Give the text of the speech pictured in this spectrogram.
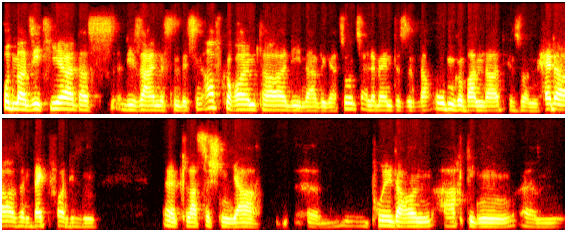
Und man sieht hier, das Design ist ein bisschen aufgeräumter, die Navigationselemente sind nach oben gewandert, in so einen Header, sind weg von diesem äh, klassischen, ja, äh, Pulldown-artigen ähm,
